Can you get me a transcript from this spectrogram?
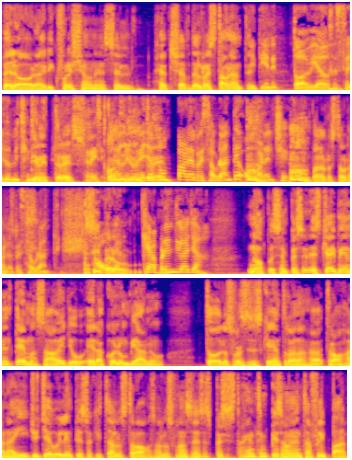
pero ahora Eric Frechon es el head chef del restaurante. Y tiene todavía dos estrellas Michelin. Tiene tres. Tres. Cuando ¿Las yo estrellas entré- son para el restaurante o para el chef? para el restaurante. para el restaurante. Sí, Ahora, pero- ¿qué aprendió allá? No, pues empecé, es que ahí viene el tema, ¿sabe? Yo era colombiano, todos los franceses querían trabajar, trabajar ahí, yo llego y le empiezo a quitar los trabajos a los franceses, pues esta gente empieza a flipar,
